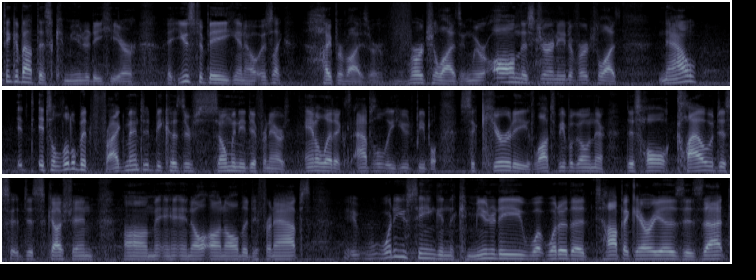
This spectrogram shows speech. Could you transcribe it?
think about this community here. It used to be, you know, it was like hypervisor, virtualizing. We were all on this journey to virtualize. Now, it, it's a little bit fragmented because there's so many different areas. Analytics, absolutely huge people. Security, lots of people going there. This whole cloud dis discussion um, and, and all, on all the different apps. What are you seeing in the community? What, what are the topic areas? Is that,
